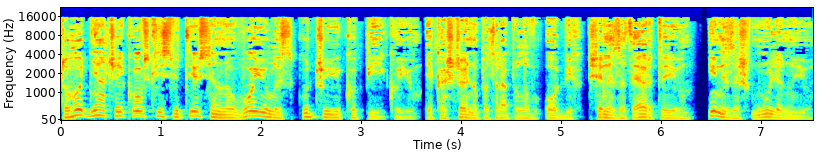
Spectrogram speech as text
Того дня Чайковський світився новою лискучою копійкою, яка щойно потрапила в обіг, ще не затертою і не зашмуляною.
